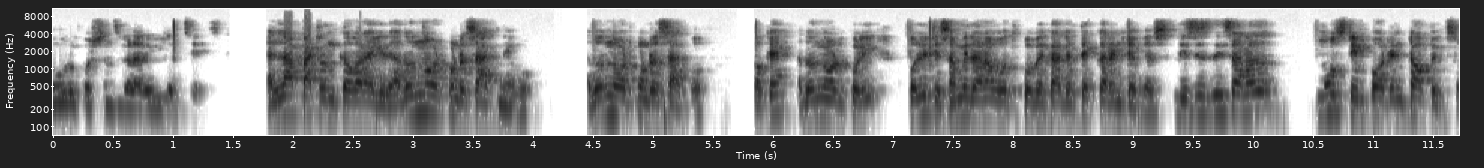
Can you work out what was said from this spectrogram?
ನೂರು ಕ್ವಶನ್ಸ್ಗಳ ರಿವಿಷನ್ ಸೀರೀಸ್ ಎಲ್ಲಾ ಪ್ಯಾಟರ್ನ್ ಕವರ್ ಆಗಿದೆ. ಅದೊಂದು ನೋಡ್ಕೊಂಡ್ರೆ ಸಾಕು ನೀವು. ಅದೊಂದು ನೋಡ್ಕೊಂಡ್ರೆ ಸಾಕು. ಓಕೆ ಅದೊಂದು ನೋಡ್ಕೊಳ್ಳಿ. ಪೊಲಿಟಿ ಸಂವಿಧಾನ ಓದ್ಕೋಬೇಕಾಗತ್ತೆ current affairs this is this are most important topics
